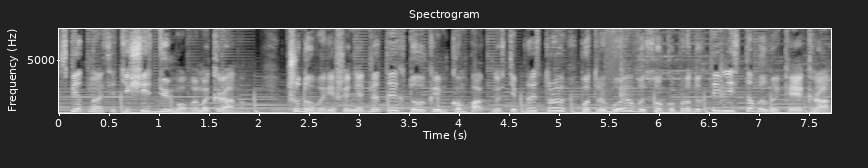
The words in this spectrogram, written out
з 15,6 дюймовим екраном. Чудове рішення для тих, хто, окрім компактності пристрою, потребує високу продуктивність та великий екран.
